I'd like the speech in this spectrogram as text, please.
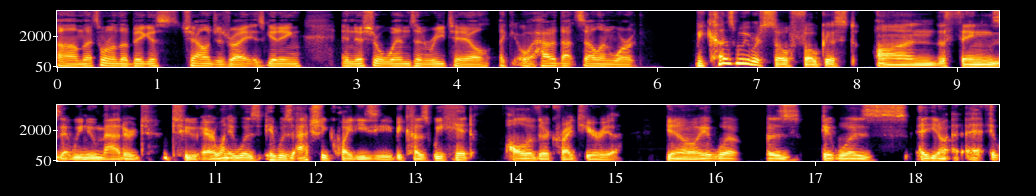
Um, that's one of the biggest challenges, right? Is getting initial wins in retail. Like, how did that sell and work? Because we were so focused on the things that we knew mattered to Erewhon, it was it was actually quite easy because we hit all of their criteria. You know, it was it was eh, you know eh, it,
